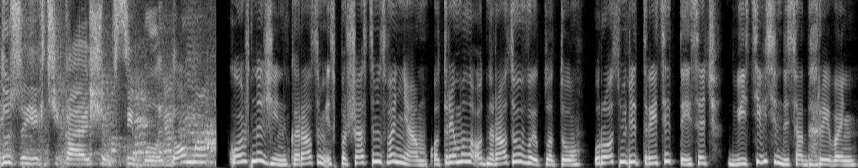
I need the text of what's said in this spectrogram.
Дуже їх чекаю, щоб всі були вдома. Кожна жінка разом із почесним званням отримала одноразову виплату у розмірі 30 тисяч 280 гривень.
